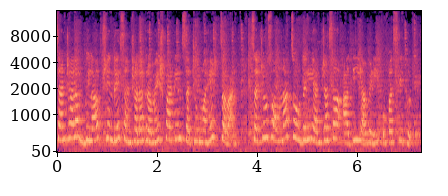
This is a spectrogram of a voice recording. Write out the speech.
संचालक बिलाप शिंदे संचालक रमेश पाटील सचिव महेश चव्हाण सचिव सोमनाथ चौधरी यांच्यासह आदी यावेळी उपस्थित होते.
